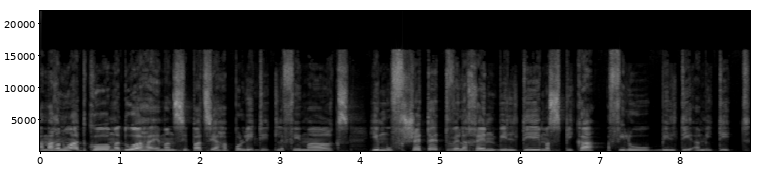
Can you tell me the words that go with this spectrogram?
אמרנו עד כה מדוע האמנסיפציה הפוליטית לפי מרקס היא מופשטת ולכן בלתי מספיקה, אפילו בלתי אמיתית.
